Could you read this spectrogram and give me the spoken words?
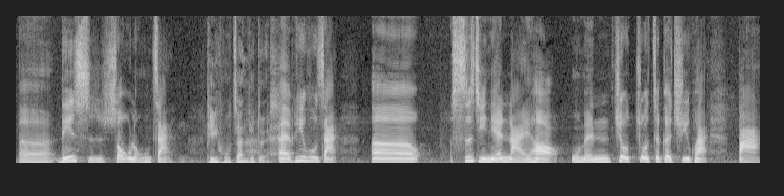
呃临时收容站，庇护站就对，呃庇护站，呃十几年来哈，我们就做这个区块，把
